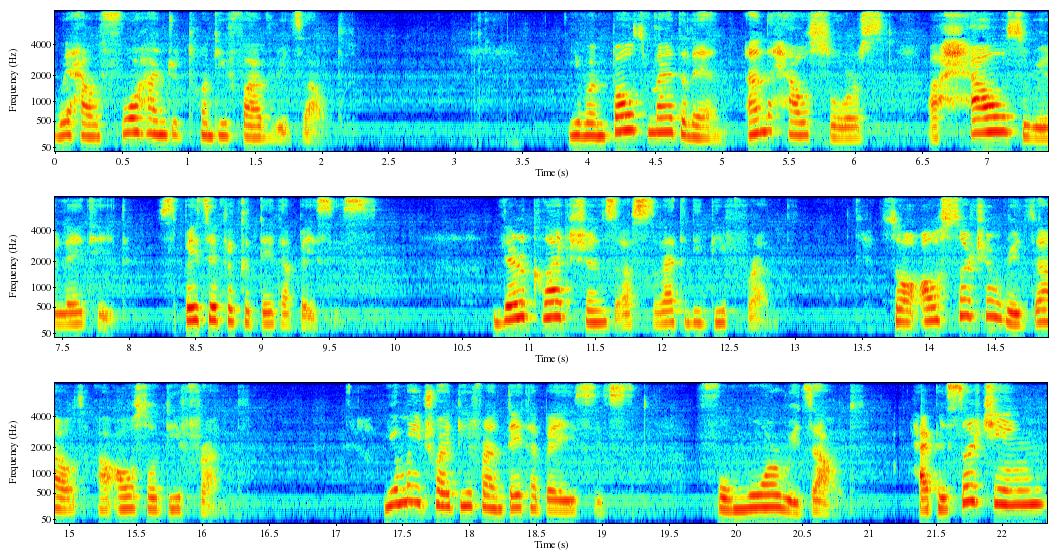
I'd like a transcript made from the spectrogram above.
we have 425 results. Even both Medline and HealthSource are health-related specific databases. Their collections are slightly different, so our searching results are also different. You may try different databases for more results. Happy searching!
